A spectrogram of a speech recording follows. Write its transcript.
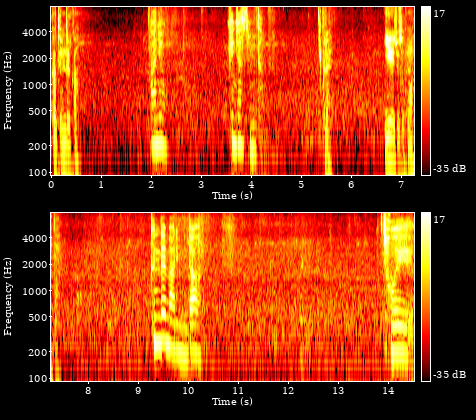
그것도 힘들까? 아니요, 괜찮습니다. 그래. 이해해줘서 고맙다. 근데 말입니다. 저의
